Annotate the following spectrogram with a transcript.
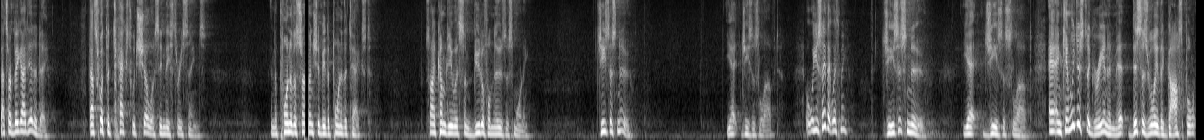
That's our big idea today. That's what the text would show us in these three scenes. And the point of the sermon should be the point of the text. So I come to you with some beautiful news this morning. Jesus knew, yet Jesus loved. Will you say that with me? Jesus knew, yet Jesus loved. And can we just agree and admit this is really the gospel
